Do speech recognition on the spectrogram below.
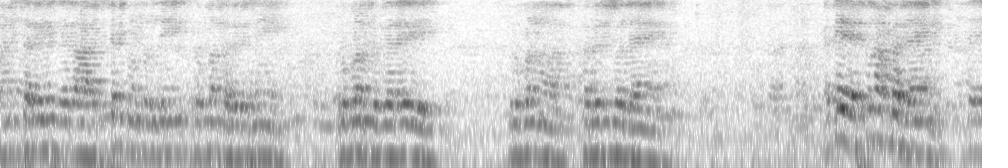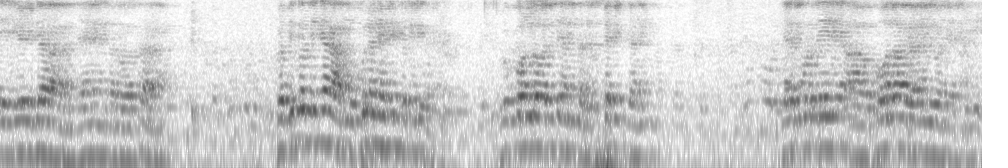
మంచి సర్వీస్ లేదా రెస్పెక్ట్ ఉంటుంది గ్రూప్ వన్ సర్వీస్ని గ్రూప్ ప్రిపేర్ అయ్యి గ్రూప్ సర్వీస్లో జాయిన్ అయ్యాను అయితే ఎస్కున్నా జాయిన్ అయ్యి అంటే ఏడుగా జాయిన్ అయిన తర్వాత కొద్ది కొద్దిగా ముగ్గులు అనేవి తెలియదు గ్రూప్ వన్లో వచ్చే అంత రెస్పెక్ట్ కానీ లేకపోతే ఆ హోదా వాల్యూ అనేది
